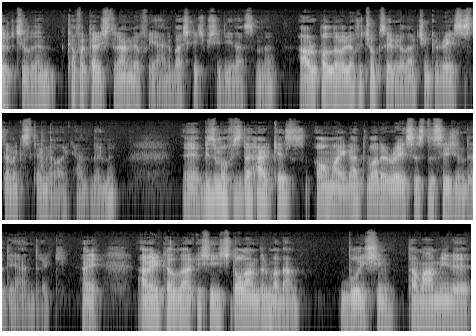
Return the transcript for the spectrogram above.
ırkçılığın kafa karıştıran lafı yani başka hiçbir şey değil aslında. Avrupalılar o lafı çok seviyorlar çünkü racist demek istemiyorlar kendilerini. Ee, bizim ofiste herkes oh my god what a racist decision dedi yani direkt. Hani Amerikalılar işi hiç dolandırmadan bu işin tamamıyla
